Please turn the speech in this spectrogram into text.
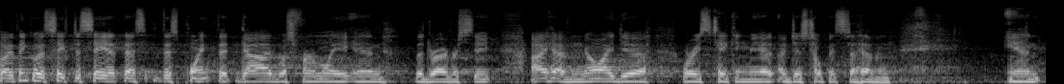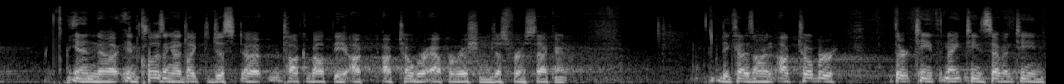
So I think it was safe to say at this, this point that God was firmly in the driver's seat. I have no idea where He's taking me. I, I just hope it's to heaven. And in, uh, in closing, I'd like to just uh, talk about the o- October apparition just for a second. Because on October 13th, 1917,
